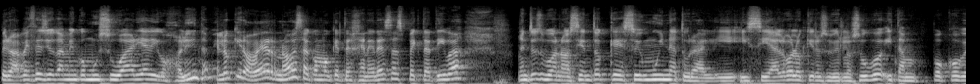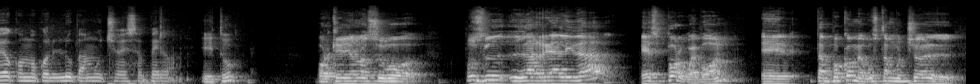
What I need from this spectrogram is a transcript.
pero a veces yo también como usuaria digo, jolín, también lo quiero ver, ¿no? O sea, como que te genera esa expectativa. Entonces, bueno, siento que soy muy natural y, y si algo lo quiero subir, lo subo y tampoco veo como con lupa mucho eso, pero... ¿Y tú? ¿Por qué yo no subo? Pues la realidad es por huevón. Eh, tampoco me gusta mucho el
